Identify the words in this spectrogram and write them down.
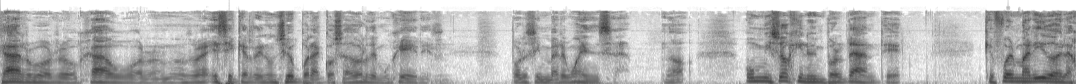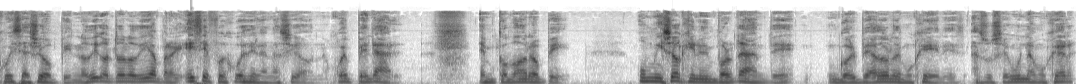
Harbour o Howard, ese que renunció por acosador de mujeres, por sinvergüenza, ¿no? Un misógino importante que fue el marido de la jueza Shopping. Lo digo todos los días para que ese fue juez de la nación, juez penal en Comodoro Pi. Un misógino importante, golpeador de mujeres, a su segunda mujer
